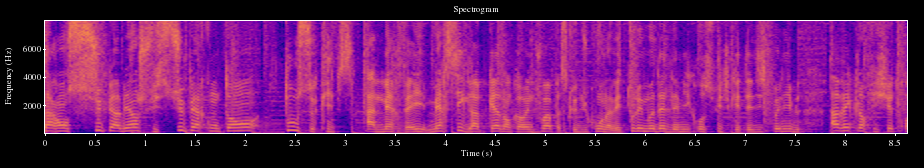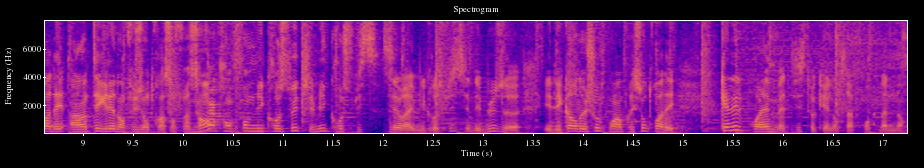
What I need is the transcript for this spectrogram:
Ça rend super bien, je suis super content. Tout se clipse à merveille. Merci GrabCAD encore une fois parce que du coup on avait tous les modèles des micro switch qui étaient disponibles avec leur fichier 3D à intégrer dans Fusion Ne pas 360. confondre micro switch et micro suisse. C'est vrai, micro switch c'est des buses euh, et des cordes de chauffe pour impression 3D. Quel est le problème Baptiste auquel on s'affronte maintenant?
